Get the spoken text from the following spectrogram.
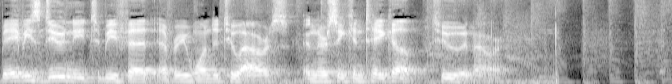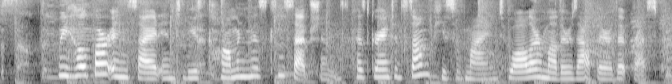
Babies do need to be fed every one to two hours, and nursing can take up to an hour. We hope our insight into these common misconceptions has granted some peace of mind to all our mothers out there that breastfeed.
